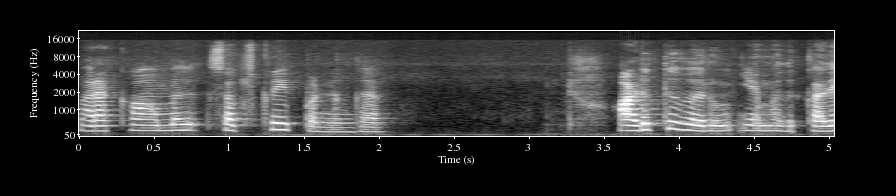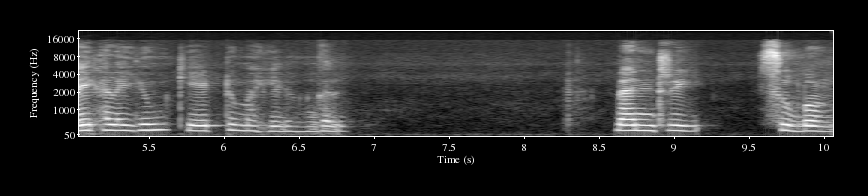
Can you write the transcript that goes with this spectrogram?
மறக்காமல் சப்ஸ்கிரைப் பண்ணுங்கள் அடுத்து வரும் எமது கதைகளையும் கேட்டு மகிழுங்கள். நன்றி. சுபம்.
